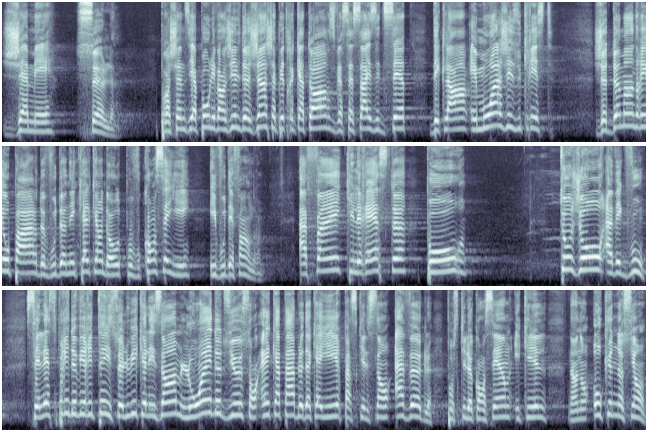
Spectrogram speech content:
jamais seuls. Prochaine diapo, l'évangile de Jean, chapitre 14, versets 16 et 17, déclare Et moi, Jésus-Christ, je demanderai au Père de vous donner quelqu'un d'autre pour vous conseiller et vous défendre, afin qu'il reste pour toujours avec vous. C'est l'esprit de vérité, celui que les hommes, loin de Dieu, sont incapables d'accueillir parce qu'ils sont aveugles pour ce qui le concerne et qu'ils n'en ont aucune notion.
